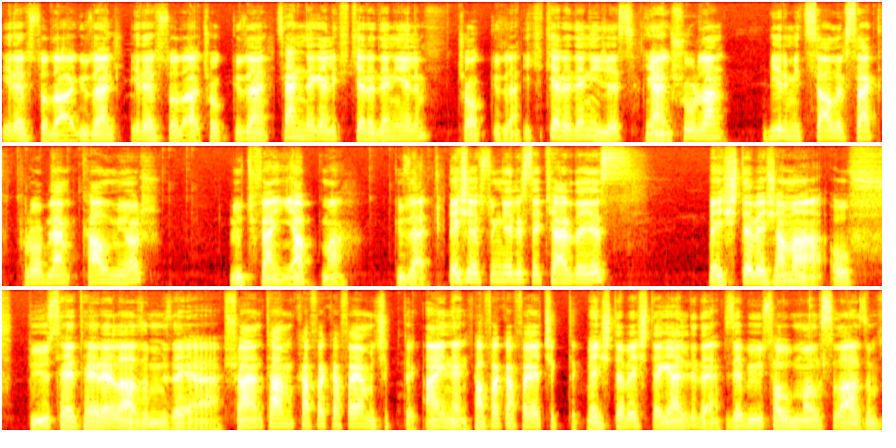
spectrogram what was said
Bir efso daha güzel. Bir efso daha çok güzel. Sen de gel iki kere deneyelim. Çok güzel. İki kere deneyeceğiz. Yani şuradan bir mitsi alırsak problem kalmıyor. Lütfen yapma. Güzel. 5 efsun gelirse kardayız. 5'te 5 ama of büyü STR lazım bize ya. Şu an tam kafa kafaya mı çıktık? Aynen kafa kafaya çıktık. 5'te 5 de geldi de bize büyü savunmalısı lazım.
